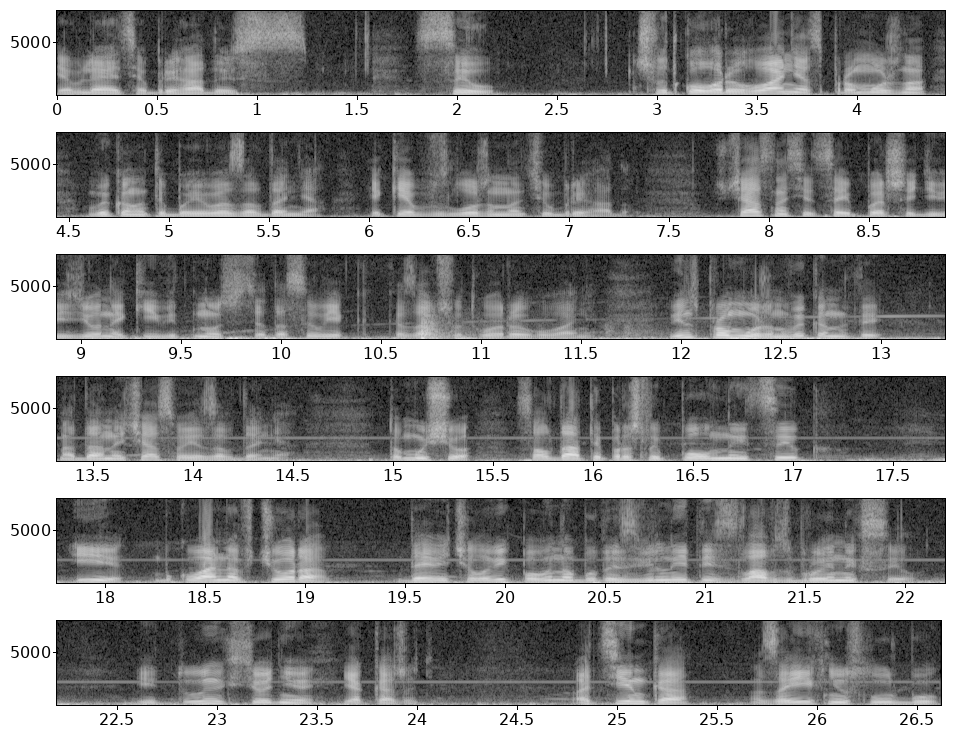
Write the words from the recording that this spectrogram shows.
є бригадою з сил швидкого реагування, спроможна виконати бойове завдання, яке зложено на цю бригаду. В частності, цей перший дивізіон, який відноситься до сил, як казав, швидкого реагування. Він спроможен виконати на даний час своє завдання. Тому що солдати пройшли повний цикл, і буквально вчора 9 чоловік повинно бути звільнитись з лав Збройних сил. І них сьогодні, як кажуть, оцінка за їхню службу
